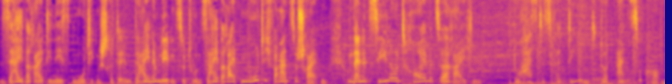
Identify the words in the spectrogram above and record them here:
Sei bereit, die nächsten mutigen Schritte in deinem Leben zu tun. Sei bereit, mutig voranzuschreiten, um deine Ziele und Träume zu erreichen. Du hast es verdient, dort anzukommen.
